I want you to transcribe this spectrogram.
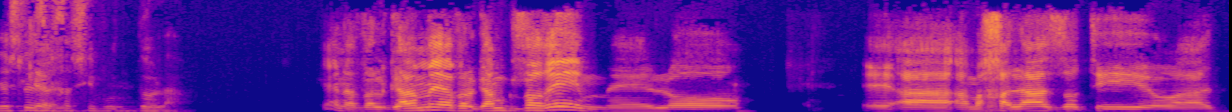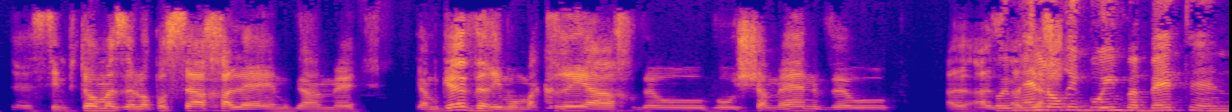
יש לזה כן. חשיבות גדולה. כן, אבל גם, אבל גם גברים אה, לא, אה, המחלה הזאת או הסימפטום הזה לא פוסח עליהם, גם, אה, גם גבר, אם הוא מקריח והוא, והוא שמן והוא... אז, או אם אז אין לו ריבועים בבטן.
